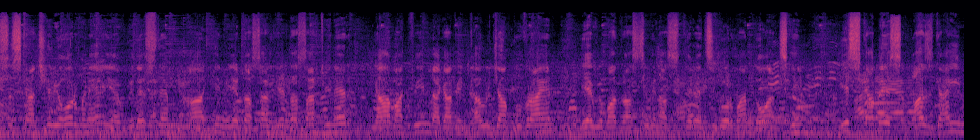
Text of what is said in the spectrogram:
Իսկապես սկանչելի օր մնե եւ գտեսնեմ ակին երդասար երդասարտիներ գաբակվին դագաբին քալուջան պուվրաեն եւ պատրաստին ասկերեցի գորման դոանցկին իսկապես ազգային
